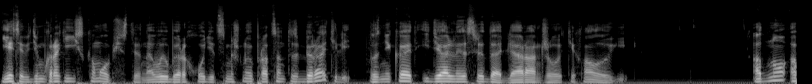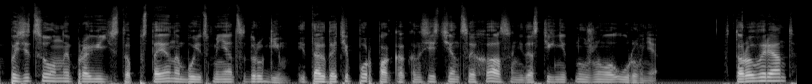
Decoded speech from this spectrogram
Если в демократическом обществе на выборах ходит смешной процент избирателей, возникает идеальная среда для оранжевых технологий. Одно оппозиционное правительство постоянно будет сменяться другим, и так до тех пор, пока консистенция хаоса не достигнет нужного уровня. Второй вариант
